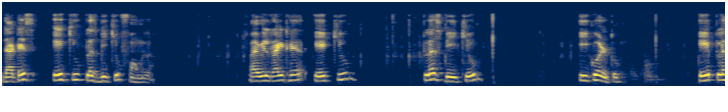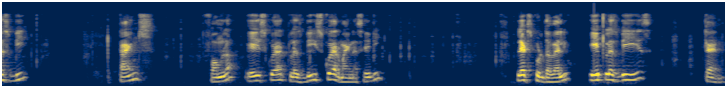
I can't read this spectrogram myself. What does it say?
that is A cube plus B cube formula. So I will write here A cube plus B cube equal to a plus b times formula a square plus b square minus ab. Let's put the value. a plus b is 10.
